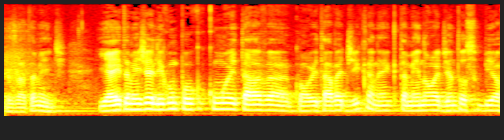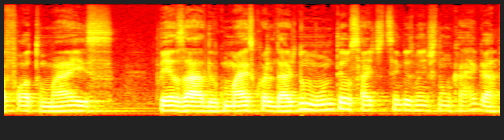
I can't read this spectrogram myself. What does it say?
Exatamente. E aí também já liga um pouco com a oitava, com a oitava dica, né? Que também não adianta subir a foto mais pesado, com mais qualidade do mundo, teu site simplesmente não carregar.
